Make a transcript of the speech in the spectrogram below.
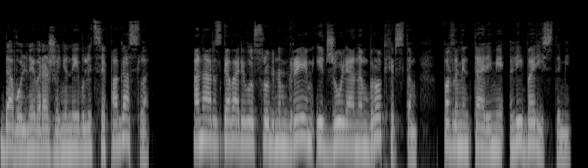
Довольное выражение на его лице погасло. Она разговаривала с Робином Греем и Джулианом Бродхерстом, парламентариями-лейбористами.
